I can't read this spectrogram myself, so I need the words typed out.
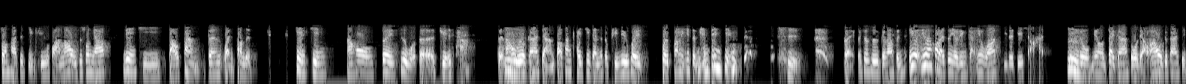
送他这几句话，然后我就说你要练习早上跟晚上的静心，然后对自我的觉察，对，然后我有跟他讲早上开机的那个频率会会帮你一整天定心。是，对，我就是跟他分享，因为因为后来真的有点赶，因为我要急着接小孩，所以就没有再跟他多聊。然后我就跟他姐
